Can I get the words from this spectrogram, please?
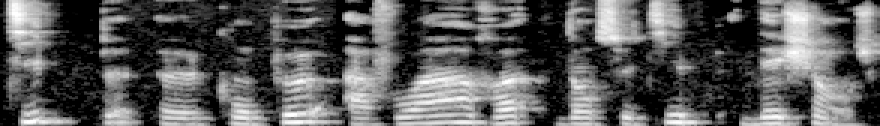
type qu'on peut avoir dans ce type d'échange.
